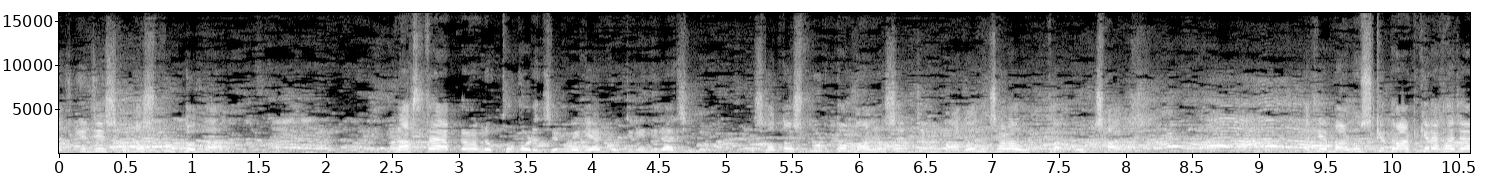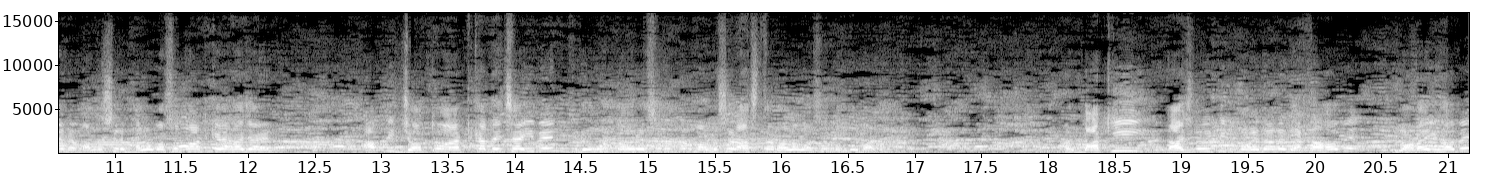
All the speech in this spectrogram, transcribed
আজকে যে স্বতঃস্ফূর্ততা রাস্তায় আপনারা লক্ষ্য করেছেন, মিডিয়ার প্রতিনিধিরা ছিল, স্বতঃস্ফূর্ত মানুষের যে বাদন ছাড়া উচ্ছ্বাস। আজকে মানুষকে তো আটকে রাখা যায় না, মানুষের ভালোবাসা তো আটকে রাখা যায় না। আপনি যত আটকাতে চাইবেন, তৃণমূল কংগ্রেসের উপর মানুষের আস্থা, ভালোবাসা তত বাড়বে। আর বাকি রাজনৈতিক ময়দানে দেখা হবে, লড়াই হবে।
